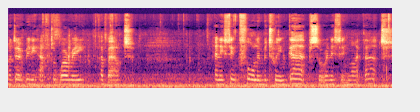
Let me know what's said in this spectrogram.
I don't really have to worry about anything falling between gaps or anything like that.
